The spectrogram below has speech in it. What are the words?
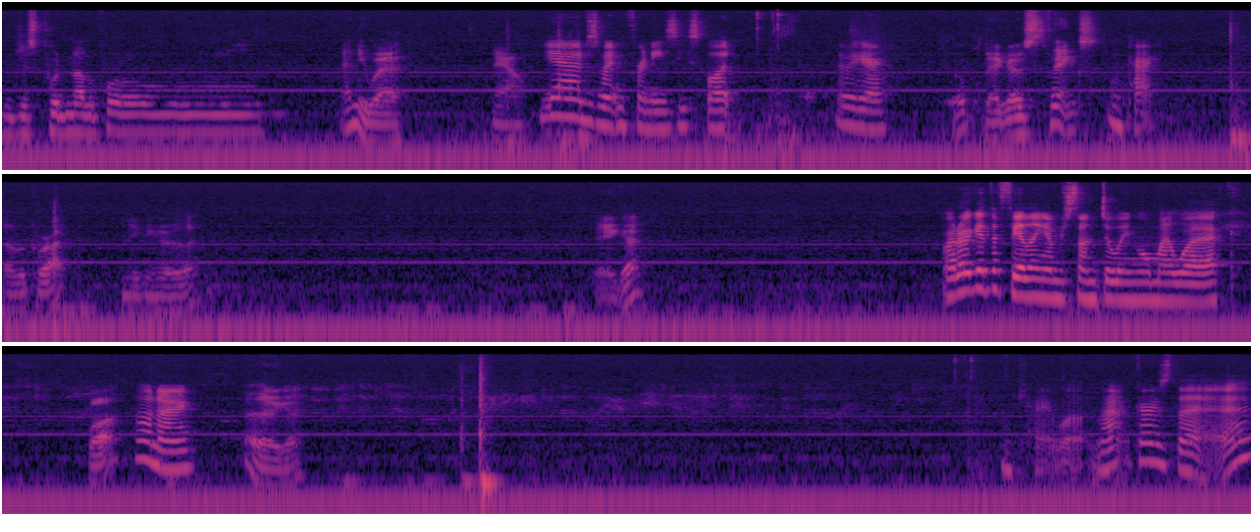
You just put another portal anywhere. Now. Yeah, I'm just waiting for an easy spot. There we go. Oh, there goes the things. Okay. That look right. Anything over there? There you go. Why do I get the feeling I'm just undoing all my work? What? Oh no. Oh, there we go. Okay, well, that goes there.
